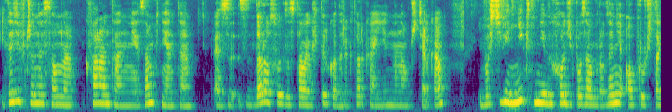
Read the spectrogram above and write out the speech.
I te dziewczyny są na kwarantannie, zamknięte. E, Z, z dorosłych została już tylko dyrektorka i jedna nauczycielka. I właściwie nikt nie wychodzi poza ogrodzenie oprócz tak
